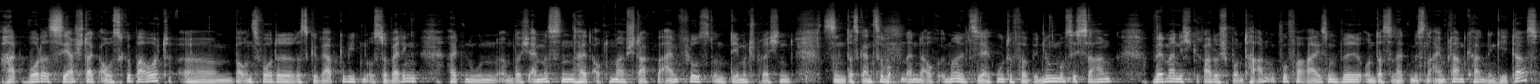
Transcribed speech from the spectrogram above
hat, wurde es sehr stark ausgebaut. Ähm, bei uns wurde das Gewerbegebiet in Osterwedding halt nun ähm, durch Amazon halt auch mal stark beeinflusst und dementsprechend sind das ganze Wochenende auch immer sehr gute Verbindungen, muss ich sagen. Wenn man nicht gerade spontan irgendwo verreisen will und das dann halt ein bisschen einplanen kann, dann geht das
